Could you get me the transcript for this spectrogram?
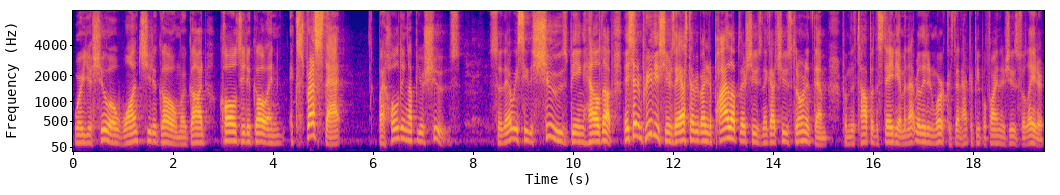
where Yeshua wants you to go and where God calls you to go and express that by holding up your shoes. So there we see the shoes being held up. They said in previous years they asked everybody to pile up their shoes and they got shoes thrown at them from the top of the stadium. And that really didn't work because then how could people find their shoes for later?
